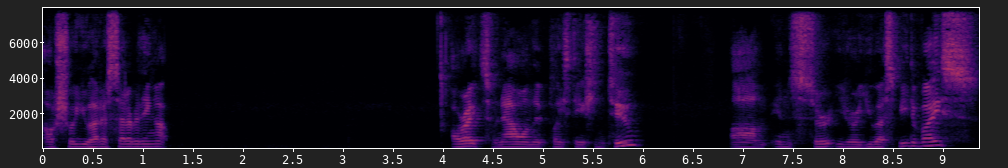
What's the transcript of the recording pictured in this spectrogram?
I'll show you how to set everything up. Alright, so now on the PlayStation 2, um, insert your USB device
